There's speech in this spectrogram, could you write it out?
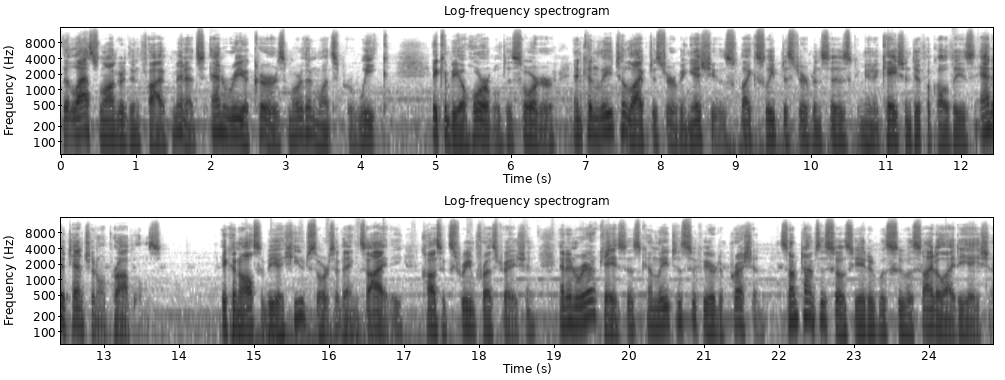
that lasts longer than five minutes and reoccurs more than once per week. It can be a horrible disorder and can lead to life disturbing issues like sleep disturbances, communication difficulties, and attentional problems. It can also be a huge source of anxiety, cause extreme frustration, and in rare cases can lead to severe depression, sometimes associated with suicidal ideation.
